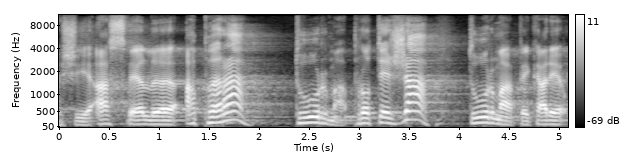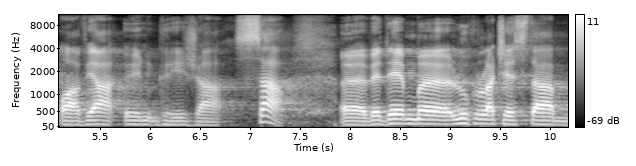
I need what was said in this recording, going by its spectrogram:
și astfel apăra turma, proteja turma pe care o avea în grija sa. Vedem lucrul acesta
